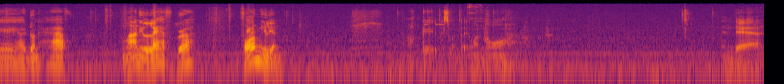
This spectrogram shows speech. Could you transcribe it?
okay I don't have money left bruh. 4 million. Okay this one by one more. And then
